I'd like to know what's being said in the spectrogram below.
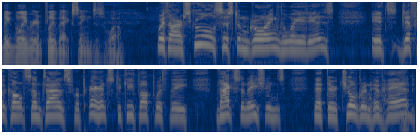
big believer in flu vaccines as well. With our school system growing the way it is, it's difficult sometimes for parents to keep up with the vaccinations that their children have had,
